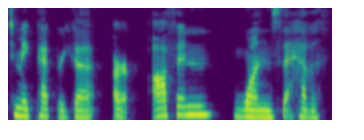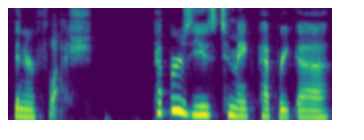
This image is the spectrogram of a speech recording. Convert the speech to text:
to make paprika are often ones that have a thinner flesh. Peppers used to make paprika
